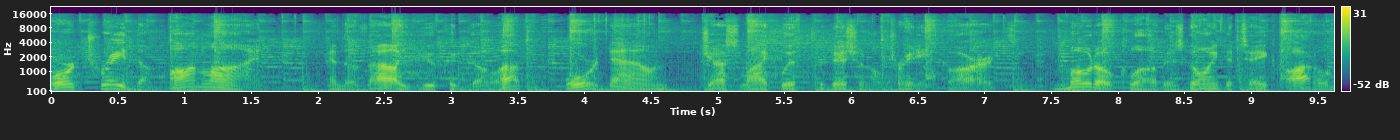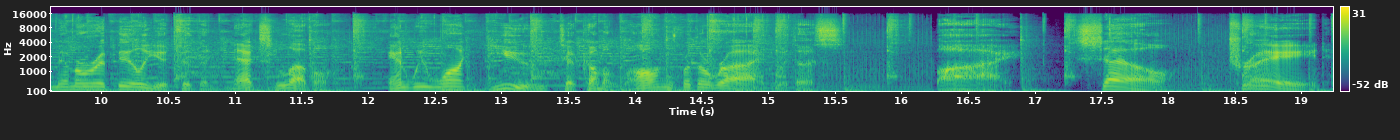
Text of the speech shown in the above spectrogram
or trade them online, and the value could go up or down just like with traditional trading cards. Motoclub is going to take auto memorabilia to the next level, and we want you to come along for the ride with us. Buy, sell, trade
